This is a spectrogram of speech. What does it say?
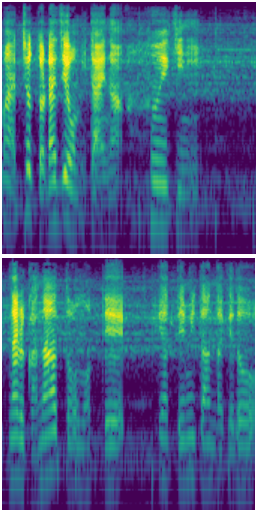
まあちょっとラジオみたいな雰囲気になるかなと思ってやってみたんだけど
